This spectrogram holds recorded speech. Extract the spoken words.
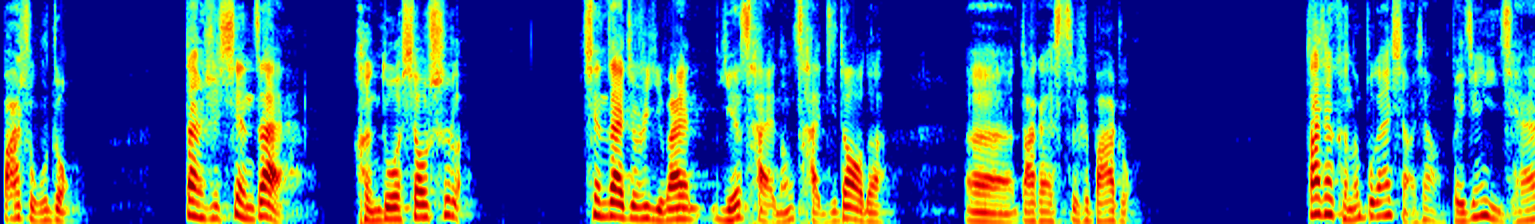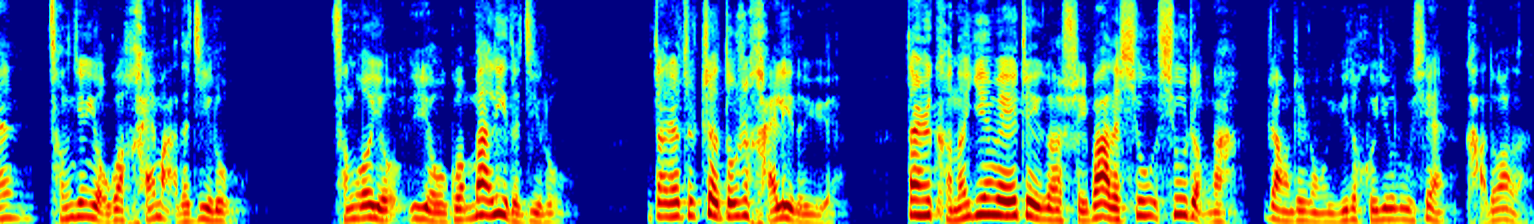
八十五种，但是现在很多消失了。现在就是野外野采能采集到的，呃，大概四十八种。大家可能不敢想象，北京以前曾经有过海马的记录，曾国有有过鳗鲡的记录，大家这这都是海里的鱼，但是可能因为这个水坝的修修整啊，让这种鱼的回游路线卡断了，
